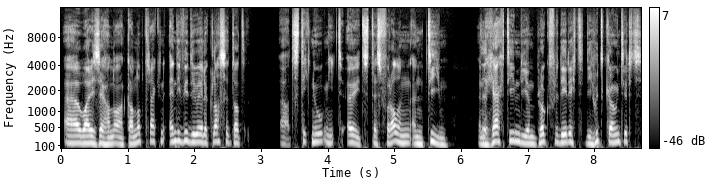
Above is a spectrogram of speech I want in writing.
eh, waar je zich aan, kan optrekken. Individuele klasse, dat, ja, stikt nu ook niet uit. Het is vooral een, een team. Een De- gecht-team die een blok verdedigt, die goed countert.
